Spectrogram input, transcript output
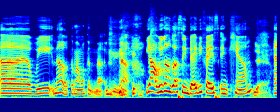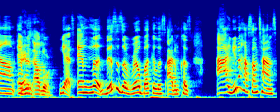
Uh, we no, because I want them no, no, y'all. We're gonna go see Babyface and Kem. Yeah. Um, and, And we- it's outdoor. Yes, and look, this is a real bucket list item because I, you know how sometimes,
